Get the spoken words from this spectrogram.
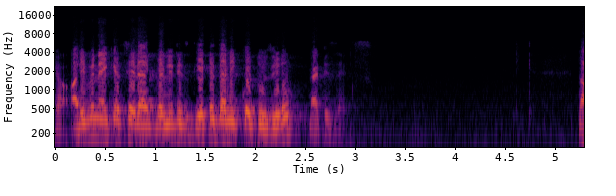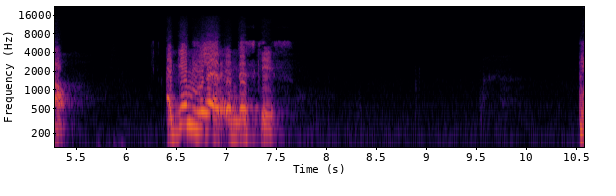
or even I can say that when it is greater than equal to 0 that is x. Now again here in this case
